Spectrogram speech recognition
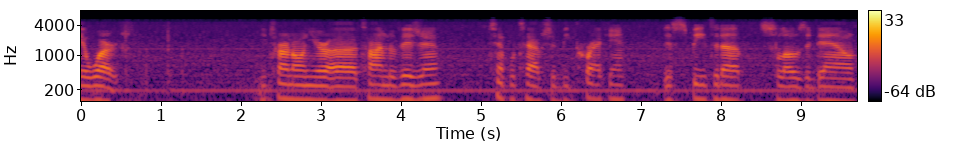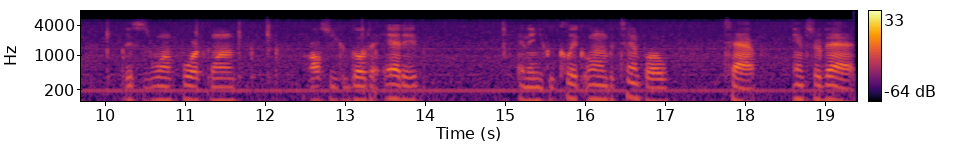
it works. You turn on your uh, time division, tempo tap should be cracking. This speeds it up, slows it down. This is one fourth one. Also, you could go to edit, and then you could click on the tempo tap, enter that,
